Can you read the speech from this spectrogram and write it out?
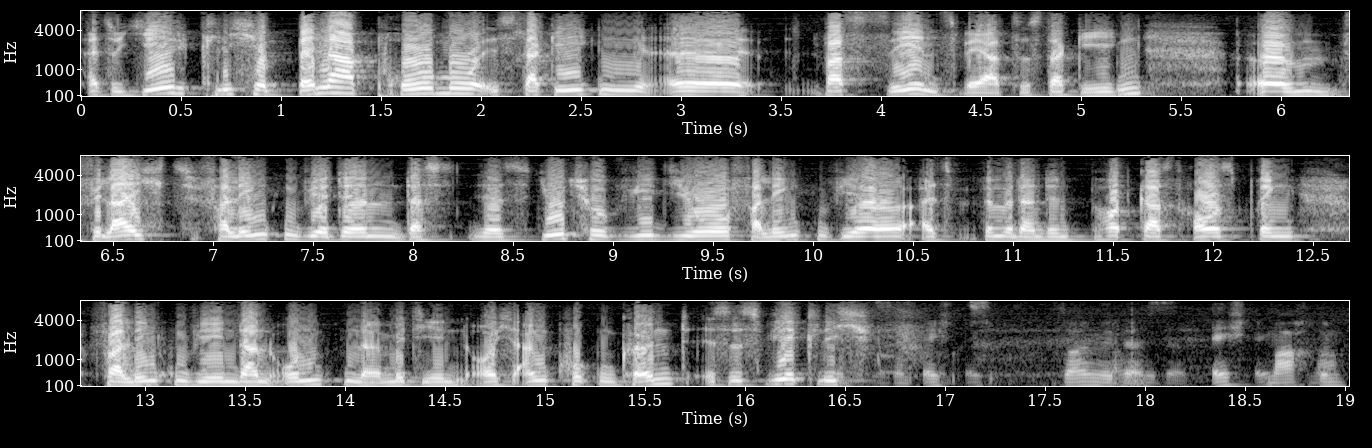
also jegliche Bella-Promo ist dagegen äh, was Sehenswertes dagegen. Ähm, vielleicht verlinken wir denn das, das YouTube-Video, verlinken wir, als wenn wir dann den Podcast rausbringen, verlinken wir ihn dann unten, damit ihr ihn euch angucken könnt. Es ist wirklich. Sollen wir das echt machen?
